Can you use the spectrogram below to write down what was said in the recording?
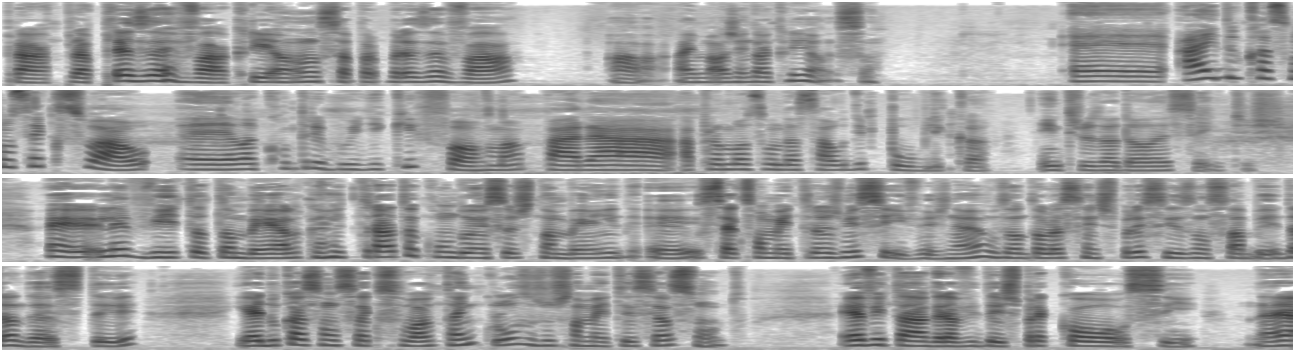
para preservar a criança, para preservar a, a imagem da criança. É, a educação sexual, é, ela contribui de que forma para a promoção da saúde pública entre os adolescentes? É, ele evita também, ela que a gente trata com doenças também é, sexualmente transmissíveis, né? Os adolescentes precisam saber da DST e a educação sexual está incluso justamente esse assunto. Evitar a gravidez precoce, né?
